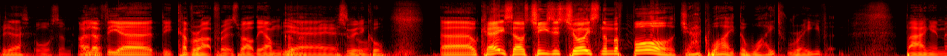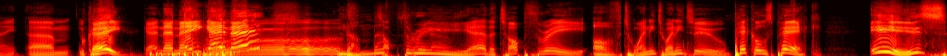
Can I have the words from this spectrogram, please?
but yeah, It's awesome. I Love love it. the uh, the cover art for it as well. The album cover. yeah, yeah, it's really cool. Uh, okay, so it's Cheese's choice number four, Jack White, the White Raven. Banging, mate. Um, okay, getting there, mate. Getting there. Number Top three, three yeah, the top three of 2022. Pickles pick is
